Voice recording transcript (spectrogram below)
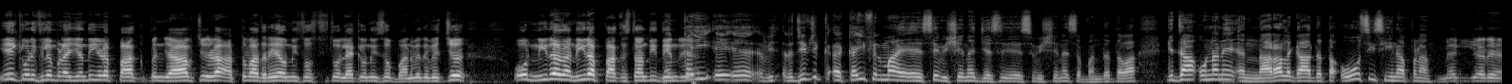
ਇਹ ਕਿਉਂ ਨਹੀਂ ਫਿਲਮ ਬਣਾਈ ਜਾਂਦੀ? ਜਿਹੜਾ ਪਾਕ ਪੰਜਾਬ 'ਚ ਜਿਹੜਾ ਅੱਤਵਾਦ ਰਿਹਾ 1980 ਤੋਂ ਲੈ ਕੇ 1992 ਦੇ ਵਿੱਚ ਉਹ ਨੀਰਾ ਦਾ ਨੀਰਾ ਪਾਕਿਸਤਾਨ ਦੀ ਦਿਨ ਕਈ ਇਹ- ਇਹ ਵਿ- ਰਾਜੀਵ ਜੀ ਕ- ਕਈ ਫਿਲਮਾਂ ਐਸੇ ਵਿਸ਼ੇ ਨਾਲ ਜਿਸ ਇਸ ਵਿਸ਼ੇ ਨਾਲ ਸੰਬੰਧਿਤ ਵਾ ਕਿ ਜਾਂ ਉਹਨਾਂ ਨੇ ਨਾਰਾ ਲਗਾ ਦਿੱਤਾ ਉਹ ਸੀ ਸੀਨ ਆਪਣਾ? ਮੈਂ ਕੀ ਕਹਿ ਰਿਹਾ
